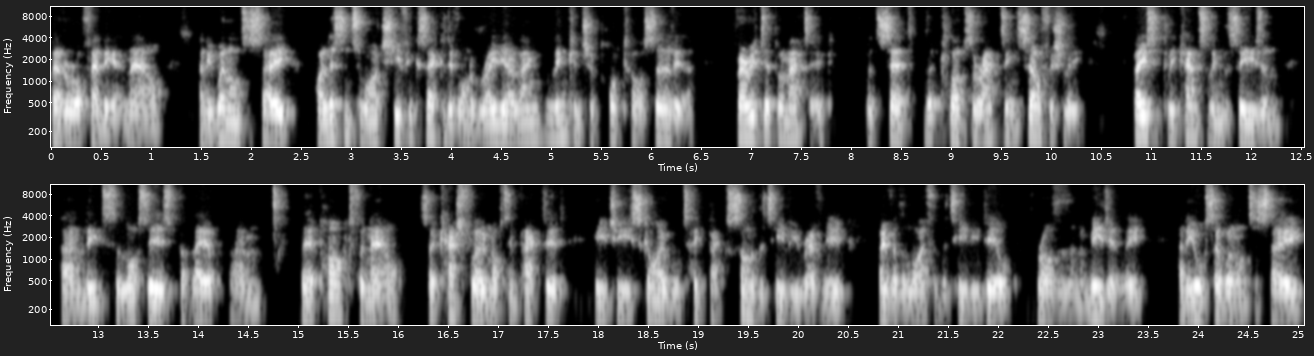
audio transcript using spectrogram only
better off ending it now. And he went on to say, I listened to our chief executive on a Radio Lincolnshire podcast earlier, very diplomatic, but said that clubs are acting selfishly basically cancelling the season um, leads to losses, but they are um, they are parked for now, so cash flow not impacted. E.g., Sky will take back some of the TV revenue over the life of the TV deal rather than immediately. And he also went on to say,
